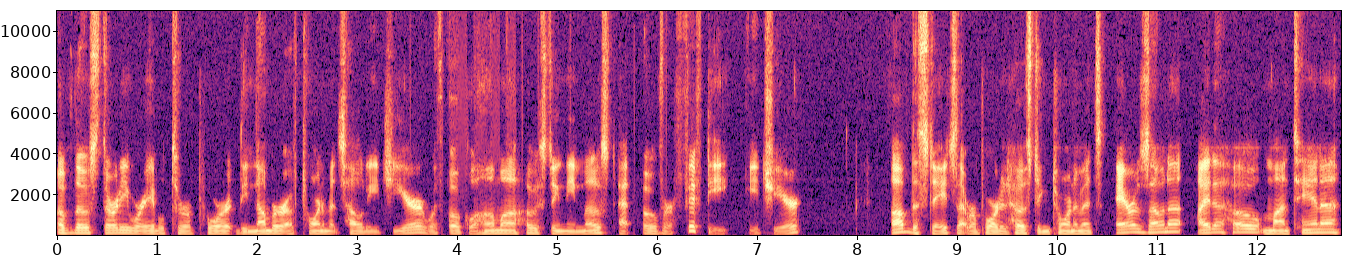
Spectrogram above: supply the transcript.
of those 30 were able to report the number of tournaments held each year, with Oklahoma hosting the most at over 50 each year. Of the states that reported hosting tournaments, Arizona, Idaho, Montana,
